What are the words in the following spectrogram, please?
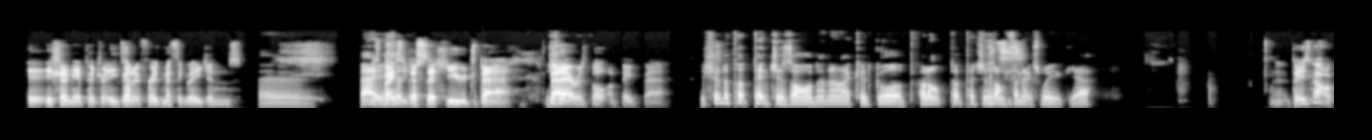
He showed me a picture. He got it for his Mythic Legions. Uh, bear, it's basically just a huge bear. Bear has bought a big bear. You should have put pictures on, and then I could go put on put pictures on for next week. Yeah, But he's got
